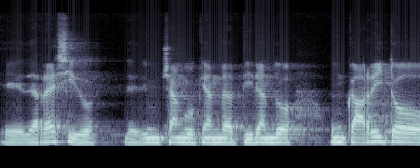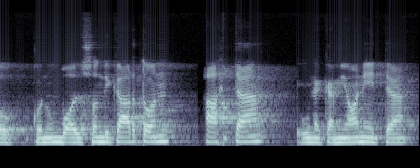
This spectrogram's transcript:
eh, de residuos, desde un chango que anda tirando un carrito con un bolsón de cartón hasta una camioneta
